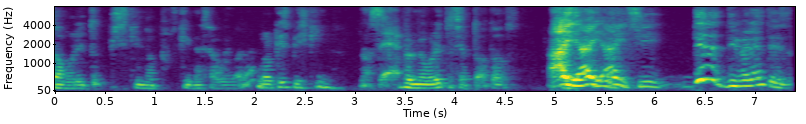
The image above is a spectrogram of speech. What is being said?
tu abuelito? Pisquina, pisquina, esa huevada. No, ¿qué es pisquín? No sé, pero mi abuelito hacía todos. Ay, ay, ay, sí. Diferentes.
